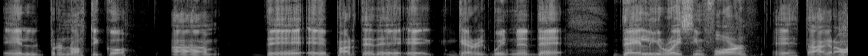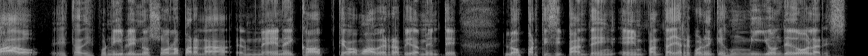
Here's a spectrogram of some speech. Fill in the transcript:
el pronóstico de eh, parte de eh, Gary Whitney de Daily Racing Form. está grabado, está disponible y no solo para la NA Cup, que vamos a ver rápidamente los participantes en, pantalla. Recuerden que es un millón de dólares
